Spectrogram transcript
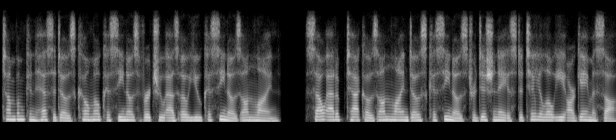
tumbum conhecidos como casinos virtuais ou casinos online, são adaptacos online dos casinos tradicionais de titulo e argamasa.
